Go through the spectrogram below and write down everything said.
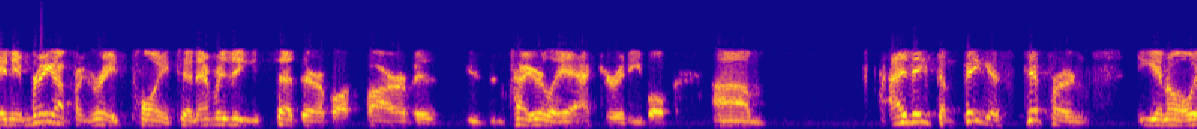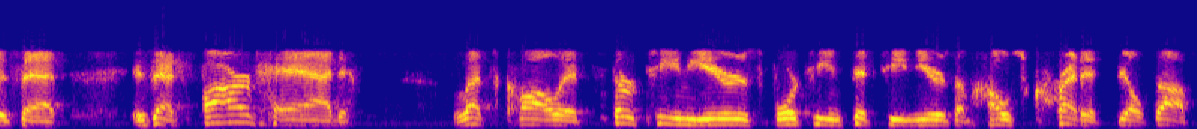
and you bring up a great point, and everything you said there about Favre is is entirely accurate, Ebo. Um, I think the biggest difference, you know, is that is that Favre had, let's call it 13 years, 14, 15 years of house credit built up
